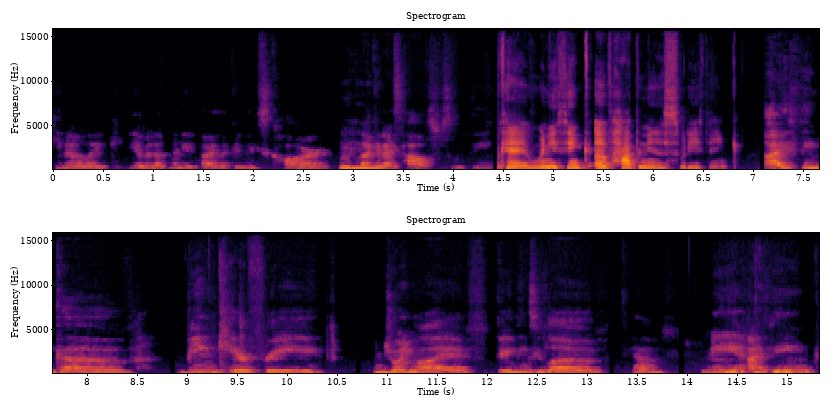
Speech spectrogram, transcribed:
You know, like you have enough money to buy like a nice car, Mhm. like a nice house or something. Okay, when you think of happiness, what do you think? I think of being carefree, enjoying life, doing things you love. Yeah. Me, I think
